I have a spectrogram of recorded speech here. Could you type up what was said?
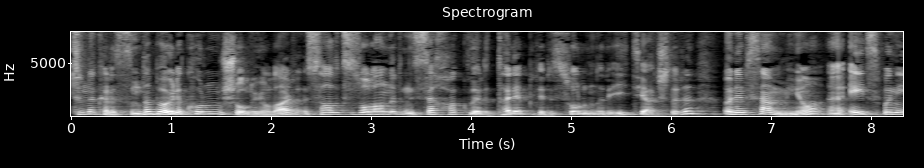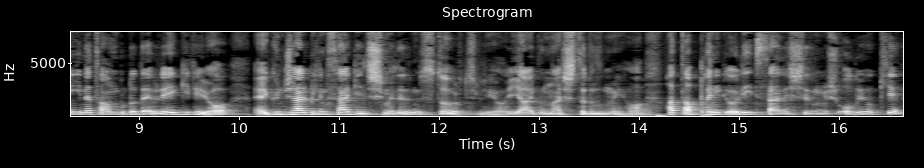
tırnak arasında böyle korunmuş oluyorlar. Sağlıksız olanların ise hakları, talepleri, sorunları, ihtiyaçları önemsenmiyor. E, AIDS paniği yine tam burada devreye giriyor. E, güncel bilimsel gelişmelerin üstü örtülüyor, yaygınlaştırılmıyor. Hatta panik öyle içselleştirilmiş oluyor ki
